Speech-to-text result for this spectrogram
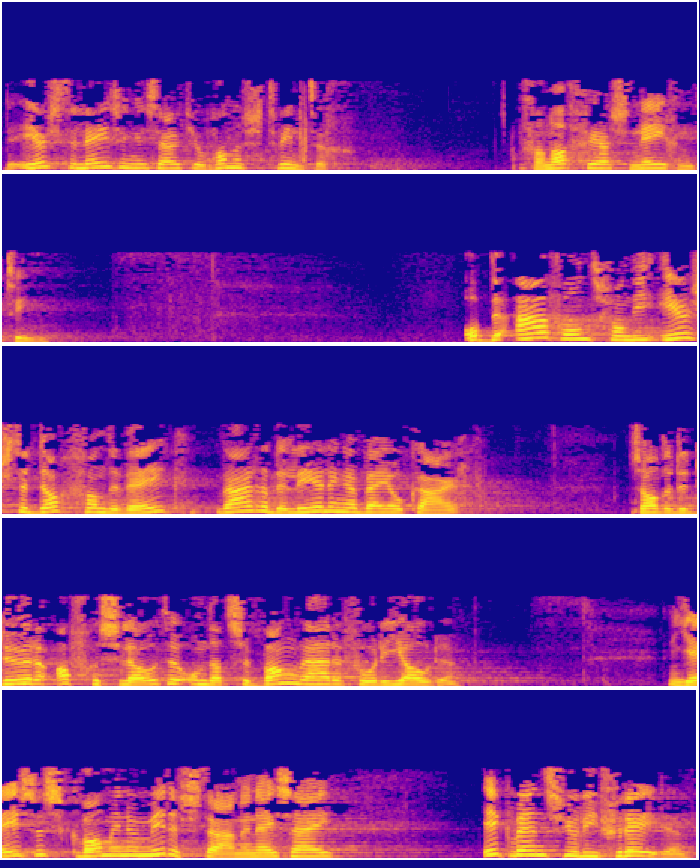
De eerste lezing is uit Johannes 20, vanaf vers 19. Op de avond van die eerste dag van de week waren de leerlingen bij elkaar. Ze hadden de deuren afgesloten omdat ze bang waren voor de Joden. En Jezus kwam in hun midden staan en hij zei, ik wens jullie vrede.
